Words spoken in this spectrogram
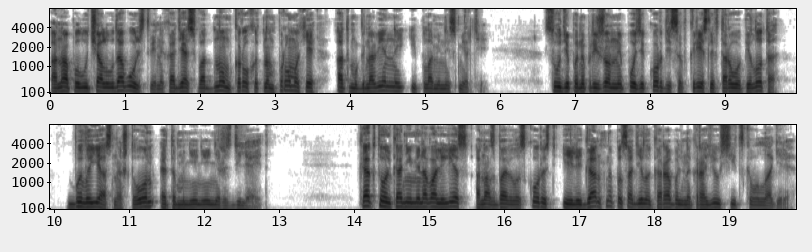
Она получала удовольствие, находясь в одном крохотном промахе от мгновенной и пламенной смерти. Судя по напряженной позе Кордиса в кресле второго пилота, было ясно, что он это мнение не разделяет. Как только они миновали лес, она сбавила скорость и элегантно посадила корабль на краю ситского лагеря.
